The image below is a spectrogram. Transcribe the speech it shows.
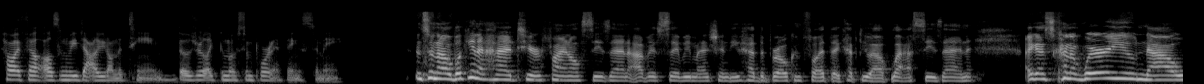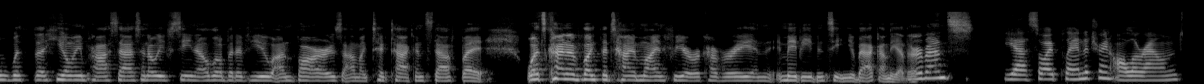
how I felt I was going to be valued on the team. Those are like the most important things to me. And so now looking ahead to your final season, obviously we mentioned you had the broken foot that kept you out last season. I guess kind of where are you now with the healing process? I know we've seen a little bit of you on bars on like TikTok and stuff, but what's kind of like the timeline for your recovery and maybe even seeing you back on the other events? Yeah, so I plan to train all around.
